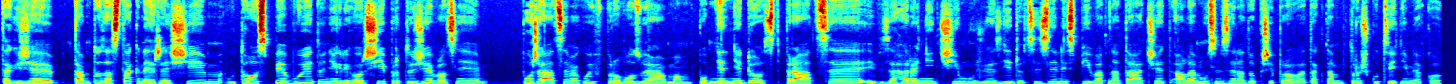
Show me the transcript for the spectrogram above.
Takže tam to zas tak neřeším. U toho zpěvu je to někdy horší, protože vlastně pořád jsem jako v provozu, já mám poměrně dost práce, i v zahraničí můžu jezdit do ciziny, zpívat, natáčet, ale musím se na to připravovat, tak tam trošku cítím jako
